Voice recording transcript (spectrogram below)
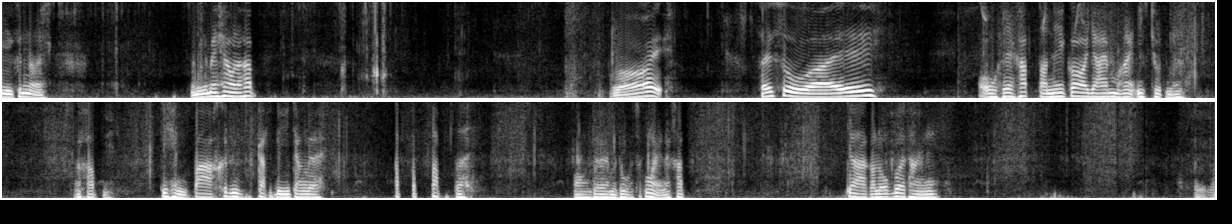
ดีขึ้นหน่อย วันนี้ไม่แห้วแล้วครับ ร้อยสวยสวย โอเคครับ ตอนนี้ก็ย้ายมาอีกจุดหนึ่งนะครับ ที่เห็นปลาขึ้นกัดดีจังเลย ตับตับตับเลยลองเดินมาดูสักหน่อยนะครับหญ้ากระโลกด้วยทางนี้โอ้โห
